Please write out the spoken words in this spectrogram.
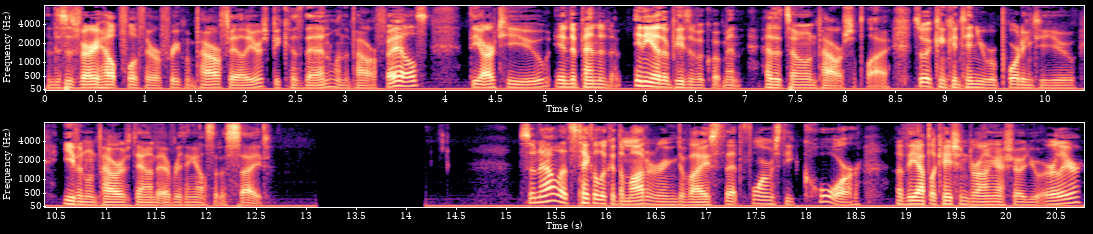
And this is very helpful if there are frequent power failures because then when the power fails, the RTU, independent of any other piece of equipment, has its own power supply. So it can continue reporting to you even when power is down to everything else at a site. So now let's take a look at the monitoring device that forms the core of the application drawing I showed you earlier.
